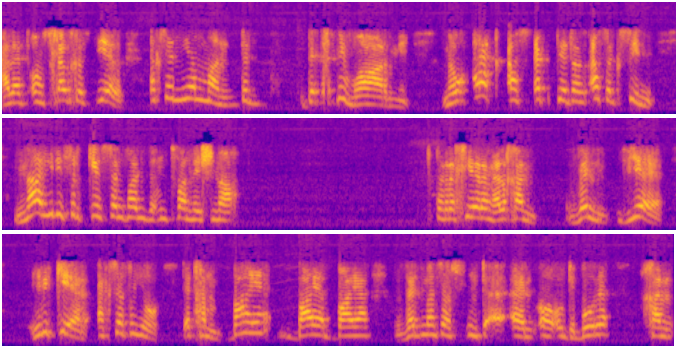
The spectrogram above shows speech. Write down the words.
hulle het ons geld gesteel. Ek sê nee man, dit dit is nie waar nie. Nou ek as ek Petrus as ek sien na hierdie verkiesing van van nasionaal regering, hulle gaan wen weer. Hierdie keer, ek sê vir jou, dit gaan baie baie baie witmense en en of die boere gaan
